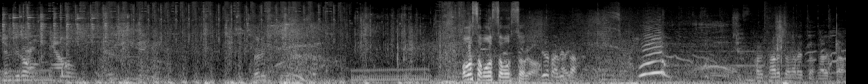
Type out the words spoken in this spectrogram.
겐지 가고. 메르시. 먹었어 먹었어 먹었어 뛰어다 됐다 잘- 잘했다 잘했다 잘했다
